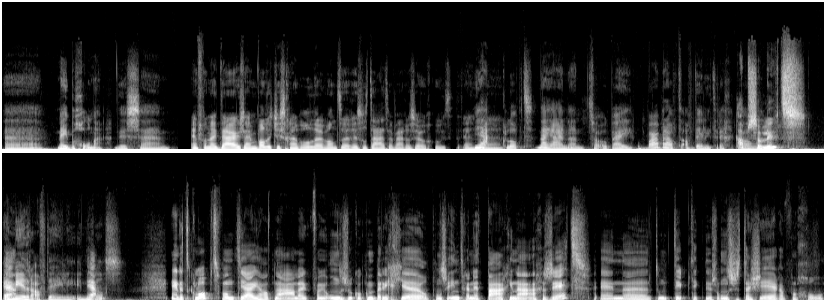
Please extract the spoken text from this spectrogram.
uh, mee begonnen. Dus... en vanuit daar zijn balletjes gaan rollen, want de resultaten waren zo goed. En, ja, klopt. Nou ja, en dan zo ook bij Barbara op de afdeling terechtgekomen. Absoluut. En ja. meerdere afdelingen inmiddels. Ja. Nee, dat klopt. Want ja, je had naar aanleiding van je onderzoek ook een berichtje op onze intranetpagina gezet. En uh, toen tipte ik dus onze stagiaire van, goh,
